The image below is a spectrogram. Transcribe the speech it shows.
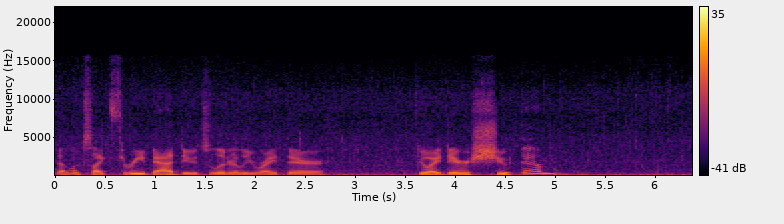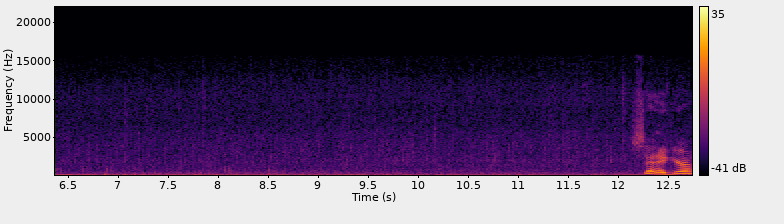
That looks like three bad dudes literally right there. Do I dare shoot them? Say, girl.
